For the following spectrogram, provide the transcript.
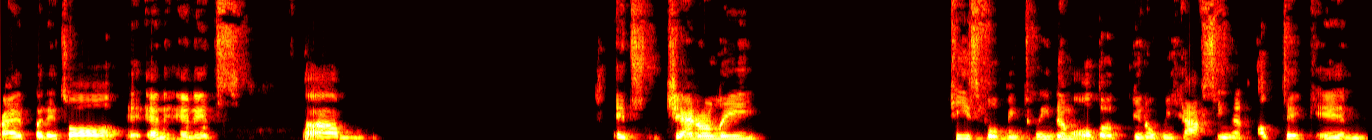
right? But it's all, and, and it's, um, it's generally peaceful between them, although, you know, we have seen an uptick in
